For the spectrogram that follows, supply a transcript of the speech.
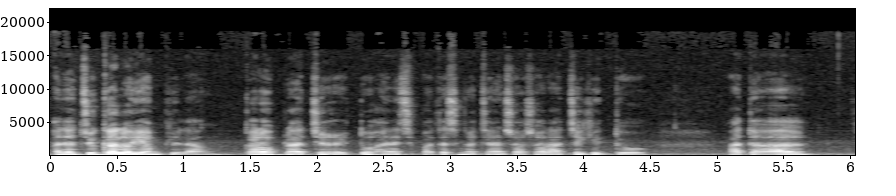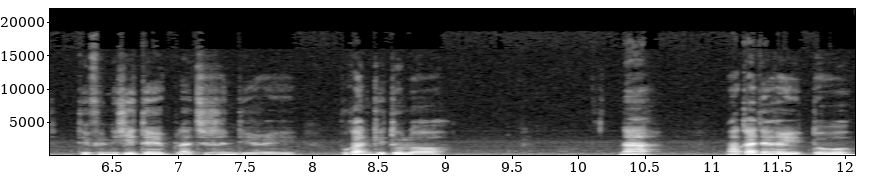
ada juga loh yang bilang kalau belajar itu hanya sebatas ngerjain soal-soal aja gitu Padahal definisi dari belajar sendiri bukan gitu loh. Nah, maka dari itu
